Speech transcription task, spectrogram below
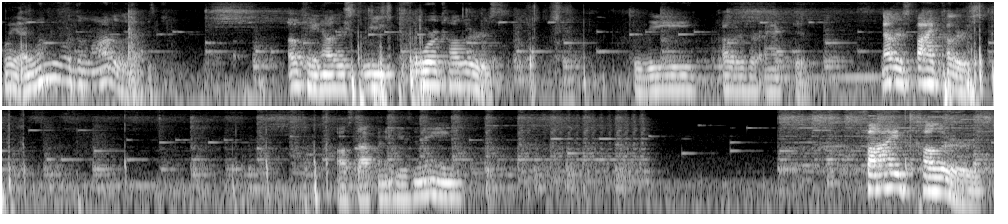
Wait, I wonder what the model is. Okay, now there's three, four colors. Three colors are active. Now there's five colors. I'll stop when it hears the name. Five colors.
